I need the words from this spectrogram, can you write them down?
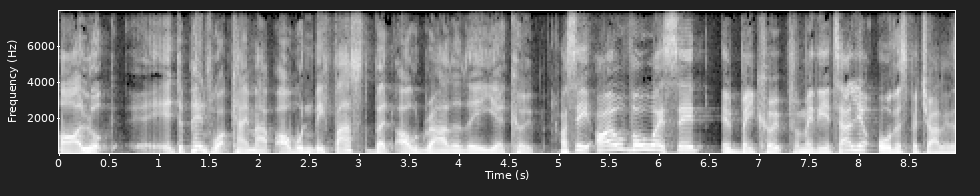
Oh, look, it depends what came up. I wouldn't be fussed, but I would rather the uh, coupe. I see. I've always said it'd be coupe for me, the Italia or the Speciale. The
